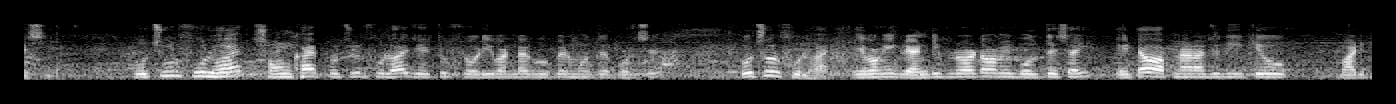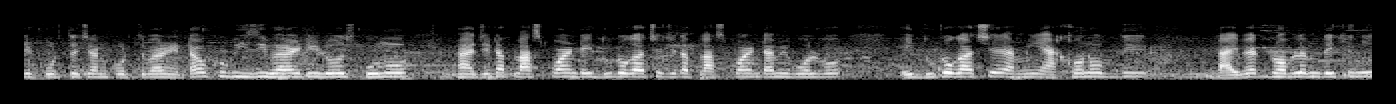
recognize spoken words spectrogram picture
বেশি। প্রচুর ফুল হয়, সংখ্যায় প্রচুর ফুল হয়, যেহেতু ফ্লোরিবান্ডা গ্রুপের মধ্যে পড়ছে, প্রচুর ফুল হয়। এবং এই গ্র্যান্ডি ফ্লোরাটাও আমি বলতে চাই, এটাও আপনারা যদি কেউ বাড়িতে করতে চান, করতে পারেন। এটাও খুব ইজি ভ্যারাইটি রোজ কোনো হ্যাঁ যেটা প্লাস পয়েন্ট এই দুটো গাছে যেটা প্লাস পয়েন্ট আমি বলব, এই দুটো গাছে আমি এখন অবধি ডাইব্যাক প্রবলেম দেখিনি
